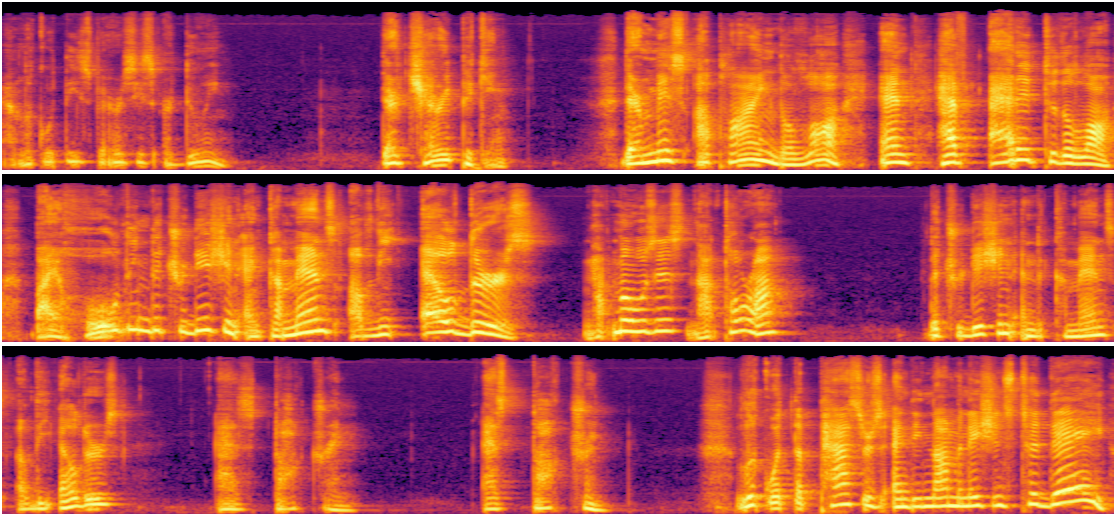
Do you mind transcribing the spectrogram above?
And look what these Pharisees are doing. They're cherry picking. They're misapplying the law and have added to the law by holding the tradition and commands of the elders, not Moses, not Torah. The tradition and the commands of the elders as doctrine. As doctrine. Look what the pastors and denominations today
